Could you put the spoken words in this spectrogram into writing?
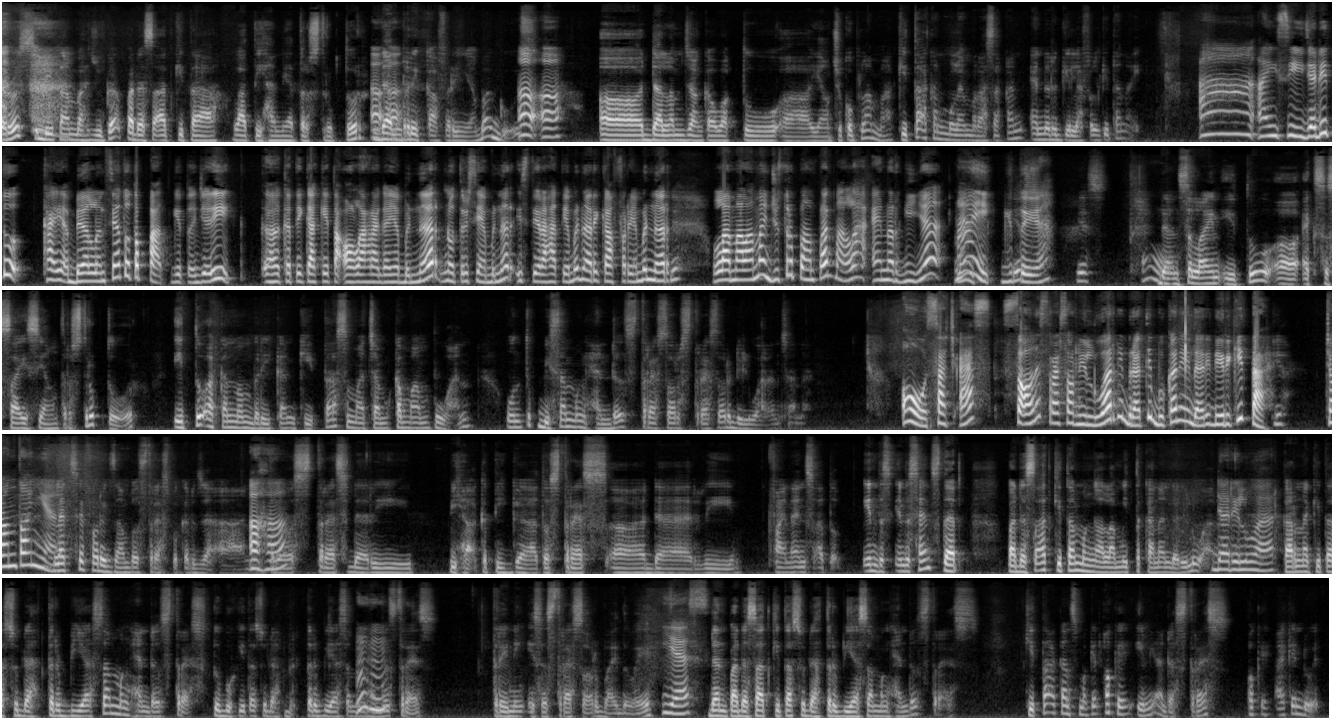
Terus ditambah juga pada saat kita latihannya terstruktur Uh-uh. dan recovery-nya bagus, Heeh. uh, dalam jangka waktu uh, yang cukup lama, kita akan mulai merasakan energi level kita naik. Ah, I see. Jadi tuh kayak balance-nya tuh tepat gitu. Jadi uh, ketika kita olahraganya benar, nutrisinya benar, istirahatnya benar, recovery-nya benar, yeah. lama-lama justru pelan-pelan malah energinya naik, naik gitu yes. ya. Yes. Oh. Dan selain itu uh, exercise yang terstruktur itu akan memberikan kita semacam kemampuan untuk bisa menghandle stresor-stresor di luar sana. Oh, such as? Soalnya stresor di luar nih berarti bukan yang dari diri kita. Yeah. Contohnya? Let's say for example stres pekerjaan, uh -huh. terus stres dari pihak ketiga atau stres uh, dari finance atau in the in the sense that pada saat kita mengalami tekanan dari luar. Dari luar. Karena kita sudah terbiasa menghandle stres, tubuh kita sudah terbiasa mm -hmm. menghandle stres. Training is a stressor by the way. Yes. Dan pada saat kita sudah terbiasa menghandle stres, kita akan semakin oke, okay, ini ada stres, oke, okay, I can do it.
